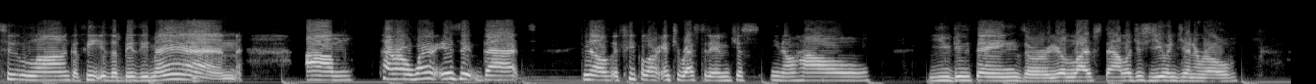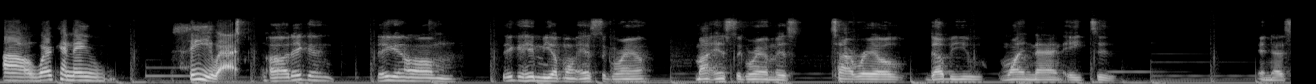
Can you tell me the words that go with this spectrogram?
too long because he is a busy man. Um, Tyrelle, where is it that, you know, if people are interested in just, you know, how you do things or your lifestyle or just you in general, uh, where can they see you at? Uh, they can, they can, um, they can hit me up on Instagram. My Instagram is Tyrelle W1982. And that's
